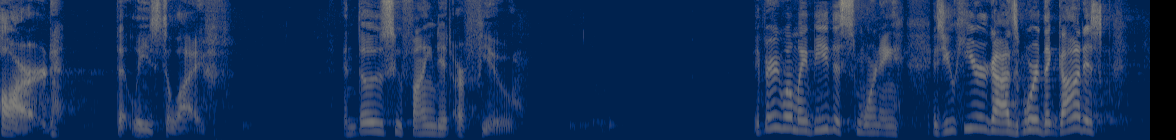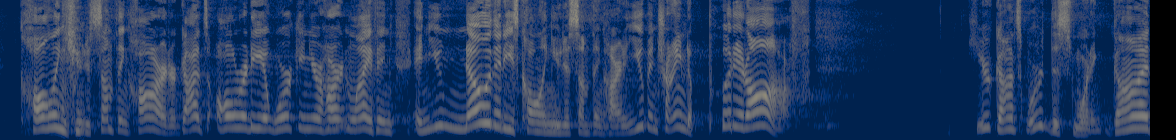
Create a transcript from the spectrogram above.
hard that leads to life, and those who find it are few. It very well may be this morning as you hear God's word that God is calling you to something hard, or God's already at work in your heart and life, and, and you know that He's calling you to something hard, and you've been trying to put it off. Hear God's word this morning. God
